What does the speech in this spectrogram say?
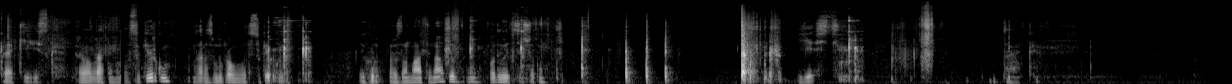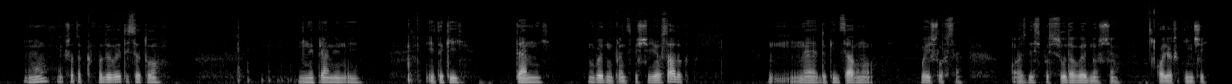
Крепкий віск. Треба брати сокирку. Зараз буду пробувати сокиркою. Його розламати навпіл і подивитися, що там. Єсть. Так. Ну, якщо так подивитися, то не прям він і, і такий темний. Ну, видно, в принципі, що є осадок. Не до кінця воно вийшло все. Ось десь посюди видно, що колір інший.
